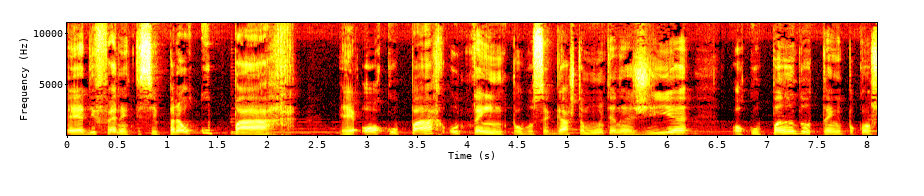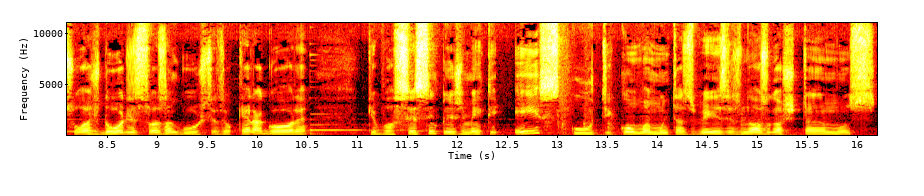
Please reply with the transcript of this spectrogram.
é diferente se preocupar é ocupar o tempo. Você gasta muita energia ocupando o tempo com suas dores e suas angústias. Eu quero agora que você simplesmente escute, como muitas vezes nós gostamos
